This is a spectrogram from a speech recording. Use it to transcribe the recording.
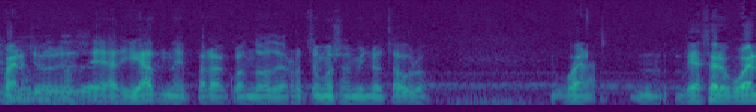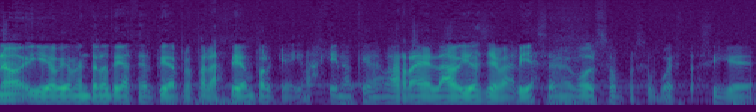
Bueno. Yo de Ariadne para cuando derrotemos al Minotauro. Bueno, mm, voy a ser bueno y obviamente no te voy a hacer de preparación porque imagino que una barra de labios llevarías en el bolso, por supuesto. Así que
